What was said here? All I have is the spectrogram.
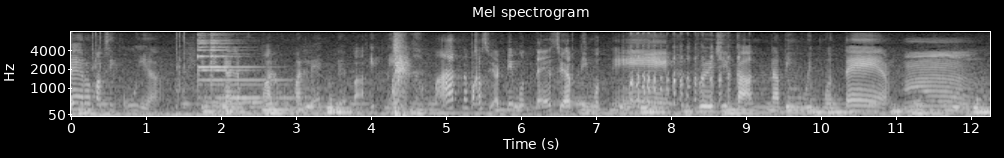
Pero pag si kuya, hindi niya alam kung paano humalik, diba? It means, Mak, napakaswerte mo, te. Swerte mo, te. Virgin pa ang nabingwit mo, te. Mm.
